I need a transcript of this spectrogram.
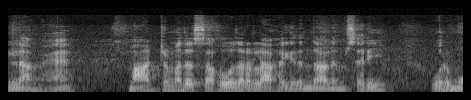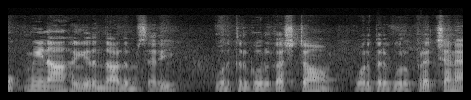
இல்லாமல் மாற்று மத சகோதரர்களாக இருந்தாலும் சரி ஒரு முக்மீனாக இருந்தாலும் சரி ஒருத்தருக்கு ஒரு கஷ்டம் ஒருத்தருக்கு ஒரு பிரச்சனை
